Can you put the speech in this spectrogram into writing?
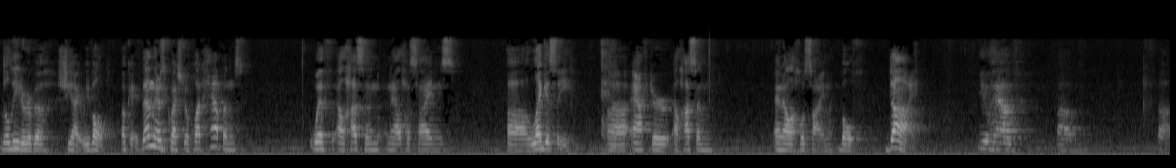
the leader of a Shiite revolt. Okay, then there's a question of what happens with Al Hassan and Al Hussein's uh, legacy uh, after Al Hassan and Al Hussein both die. You have um, uh,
